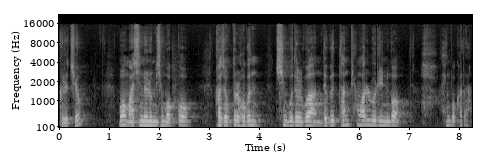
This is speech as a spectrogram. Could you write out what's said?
그렇죠? 뭐 맛있는 음식 먹고 가족들 혹은 친구들과 느긋한 평화를 누리는 거 아, 행복하다.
